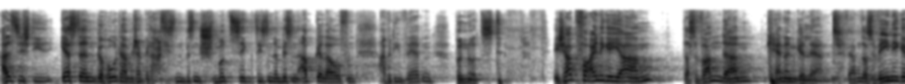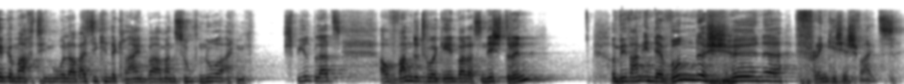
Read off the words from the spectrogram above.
als ich die gestern geholt habe, ich habe gedacht, die sind ein bisschen schmutzig, die sind ein bisschen abgelaufen, aber die werden benutzt. Ich habe vor einigen Jahren das Wandern kennengelernt. Wir haben das weniger gemacht im Urlaub, als die Kinder klein waren. Man sucht nur einen Spielplatz. Auf Wandertour gehen war das nicht drin. Und wir waren in der wunderschöne fränkische Schweiz.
